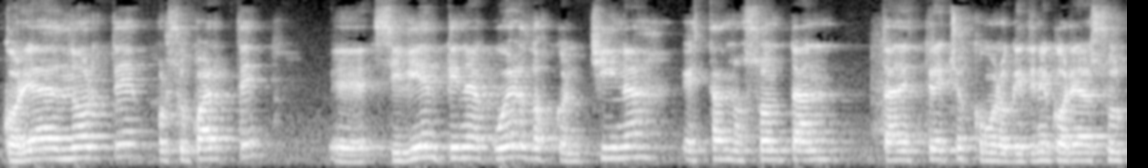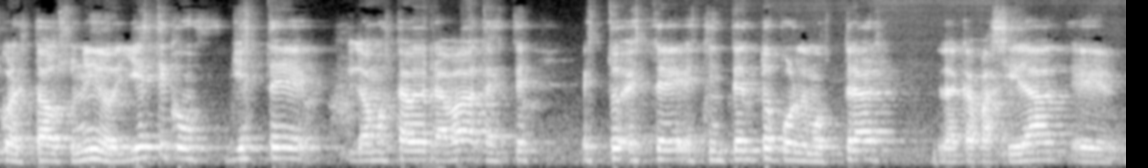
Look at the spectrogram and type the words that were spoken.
Corea del Norte, por su parte, si bien tiene acuerdos con China, estas no son tan tan estrechos como lo que tiene Corea del Sur con Estados Unidos. Y este, y este digamos, esta bravata, este, esto, este, este intento por demostrar la capacidad eh,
